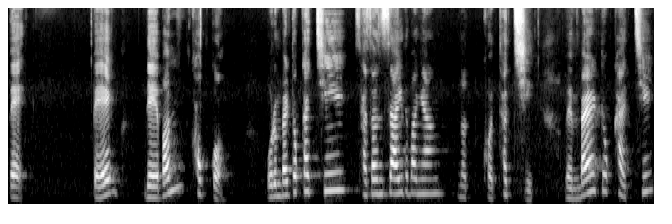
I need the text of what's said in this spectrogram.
백, 백. 네 번 걷고. 오른발 똑같이 사선 사이드 방향 놓고 터치. 왼발 똑같이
